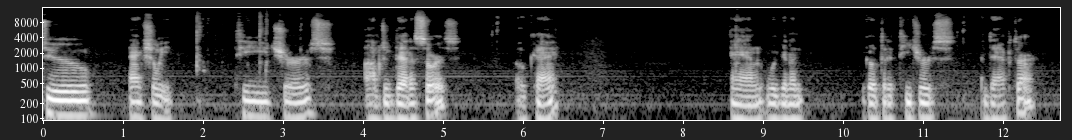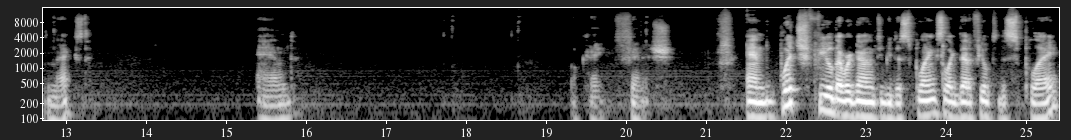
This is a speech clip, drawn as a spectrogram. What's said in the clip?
To actually teachers object data source. Okay. And we're going to go to the teachers adapter next. And okay, finish and which field that we're going to be displaying. Select that field to display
